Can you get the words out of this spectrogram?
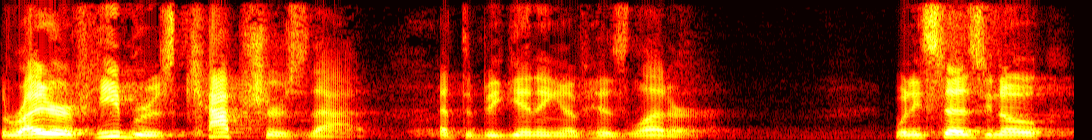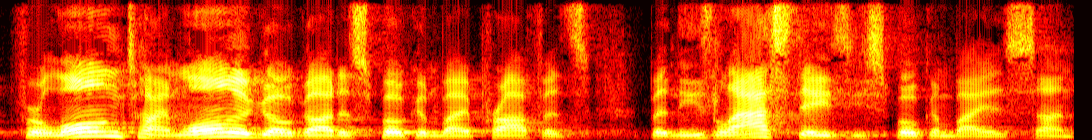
The writer of Hebrews captures that at the beginning of his letter. When he says, you know, for a long time, long ago, God has spoken by prophets, but in these last days, he's spoken by his son.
